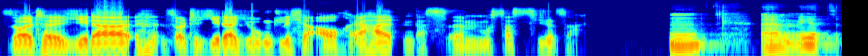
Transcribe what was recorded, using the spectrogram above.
sollte jeder, sollte jeder Jugendliche auch erhalten. Das ähm, muss das Ziel sein. Mhm. Ähm, jetzt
